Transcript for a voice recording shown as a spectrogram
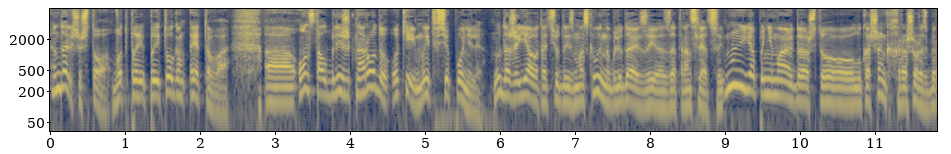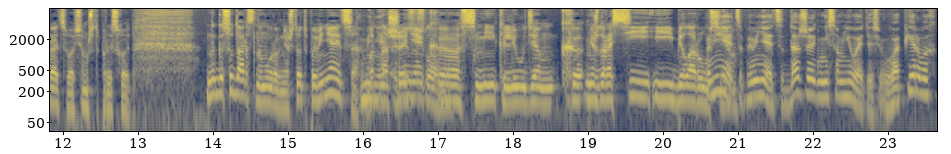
Дальше что? Вот по, по итогам этого э, он стал ближе к народу, окей, мы это все поняли. Ну, даже я вот отсюда из Москвы наблюдаю за, за трансляцией. Ну, и я понимаю, да, что Лукашенко хорошо разбирается во всем, что происходит. На государственном уровне что-то поменяется Поменя... в отношении безусловно. к э, СМИ, к людям, к между Россией и Беларусью? Поменяется, поменяется. Даже не сомневайтесь. Во-первых,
